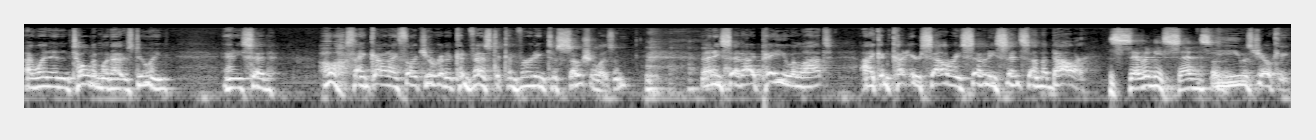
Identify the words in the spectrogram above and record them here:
I went in and told him what I was doing, and he said, "Oh, thank God! I thought you were going to confess to converting to socialism." then he said, "I pay you a lot. I can cut your salary seventy cents on the dollar." 70 cents? He was joking,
